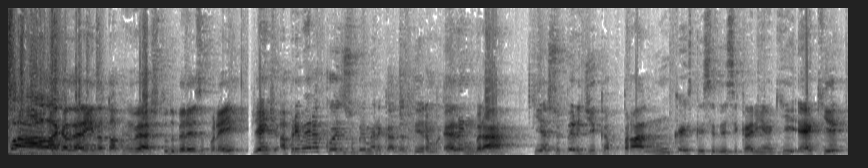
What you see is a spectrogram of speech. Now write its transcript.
Fala galerinha da Top Invest, tudo beleza por aí? Gente, a primeira coisa sobre o mercado a termo é lembrar que a super dica para nunca esquecer desse carinha aqui é que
